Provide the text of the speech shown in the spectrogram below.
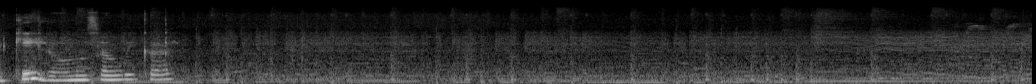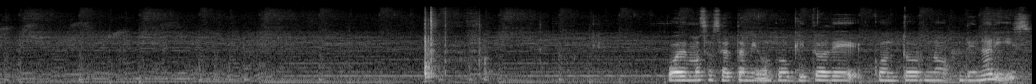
Aquí lo vamos a ubicar. Podemos hacer también un poquito de contorno de nariz.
